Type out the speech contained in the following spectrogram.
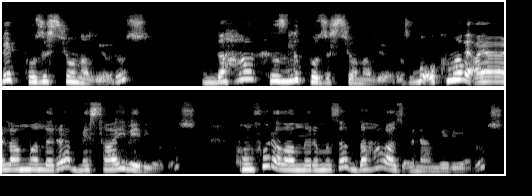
ve pozisyon alıyoruz. Daha hızlı pozisyon alıyoruz. Bu okuma ve ayarlanmalara mesai veriyoruz. Konfor alanlarımıza daha az önem veriyoruz.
